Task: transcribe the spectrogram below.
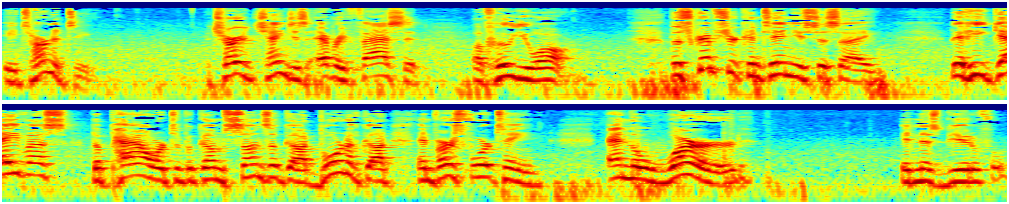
eternity, it changes every facet of who you are. The scripture continues to say that he gave us the power to become sons of God, born of God. In verse 14, and the word, isn't this beautiful?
